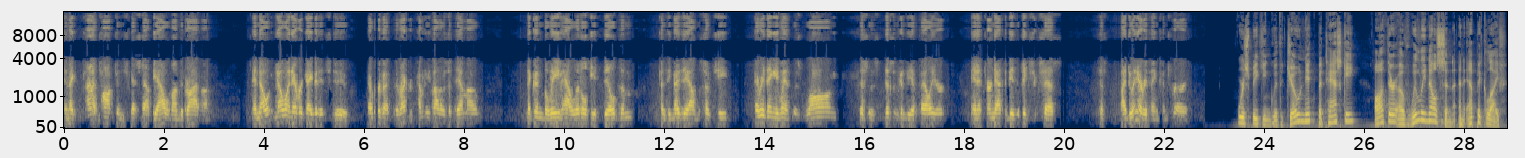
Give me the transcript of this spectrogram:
And they kind of talked and sketched out the album on the drive home. And no, no one ever gave it its due. Ever, the record company thought it was a demo. They couldn't believe how little he had billed them because he made the album so cheap. everything he went was wrong. This was this was going to be a failure, and it turned out to be the big success just by doing everything contrary. We're speaking with Joe Nick Patoski, author of Willie Nelson: An Epic Life.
